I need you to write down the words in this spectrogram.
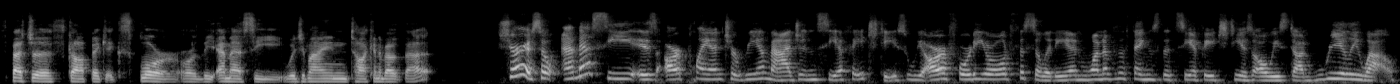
Spectroscopic Explorer or the MSE. Would you mind talking about that? Sure. So MSE is our plan to reimagine CFHT. So we are a 40 year old facility. And one of the things that CFHT has always done really well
